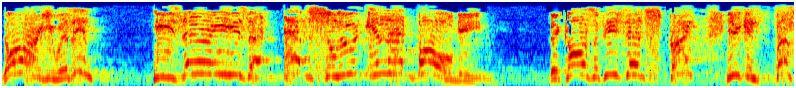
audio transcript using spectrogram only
Don't argue with him. He's there, he's an absolute in that ball game. Because if he says strike, you can fuss,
